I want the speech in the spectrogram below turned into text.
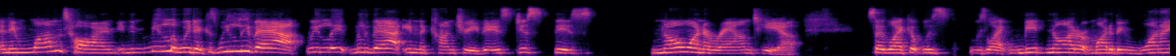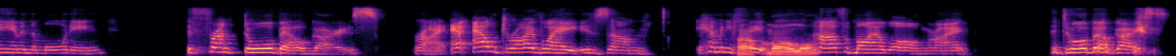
And then one time in the middle of winter, because we live out, we li- live out in the country. There's just there's no one around here. So like it was it was like midnight or it might have been 1 a.m. in the morning. The front doorbell goes. Right. Our, our driveway is um how many Half feet? a mile long. half a mile long, right? The doorbell goes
